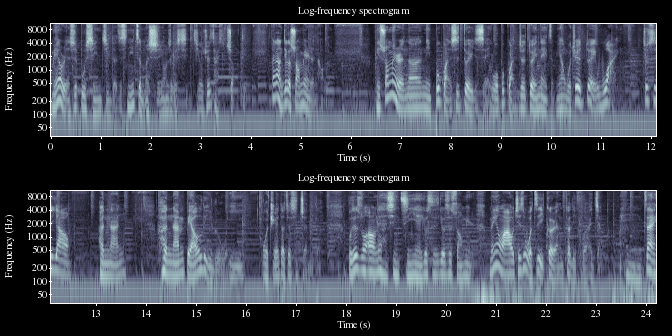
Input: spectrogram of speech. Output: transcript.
没有人是不心机的，只是你怎么使用这个心机，我觉得才是重点。那让你这个双面人好了，你双面人呢，你不管是对谁，我不管就是对内怎么样，我觉得对外就是要很难很难表里如一。我觉得这是真的，不是说哦，那很心机耶，又是又是双面人，没有啊。我其实我自己个人克里夫来讲，嗯，在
